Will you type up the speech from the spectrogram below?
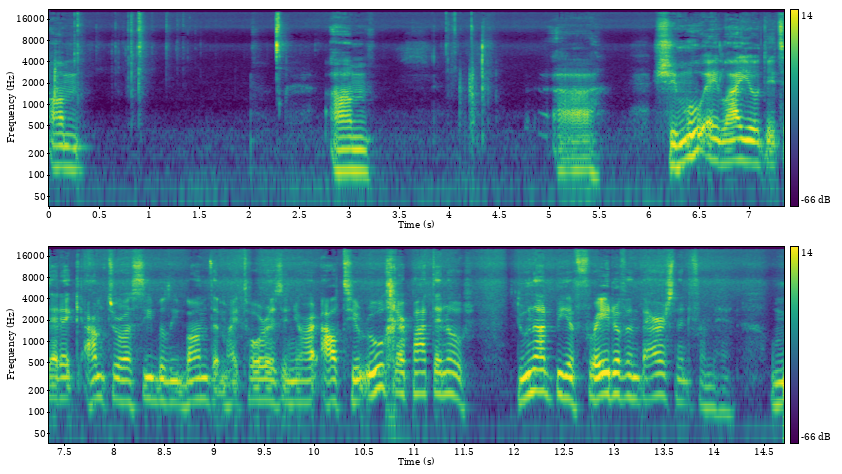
Um, um, uh, Shimu elayo detzedek amturasi belibam that my Torah is in your heart. Al tiru Do not be afraid of embarrassment from man. When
